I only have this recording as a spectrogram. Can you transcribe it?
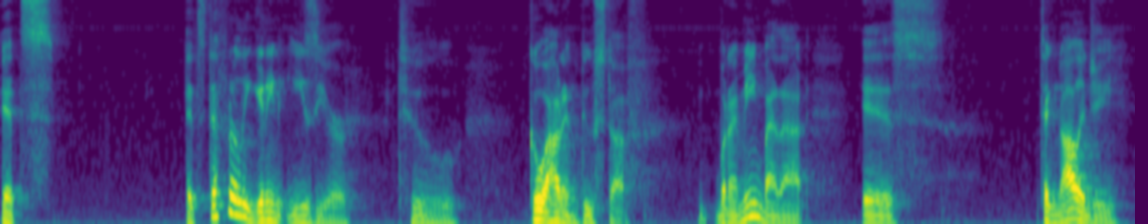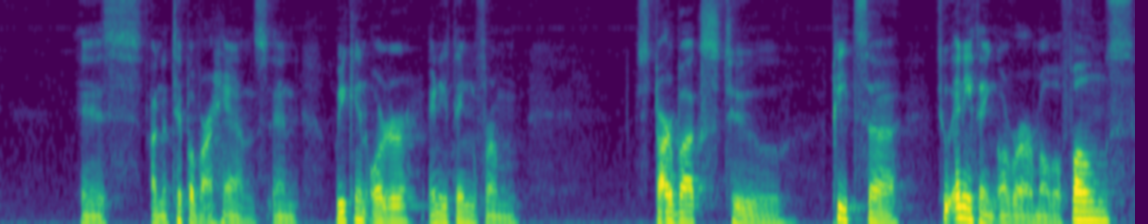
It's it's definitely getting easier to go out and do stuff. What I mean by that is technology is on the tip of our hands and we can order anything from Starbucks to pizza to anything over our mobile phones,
